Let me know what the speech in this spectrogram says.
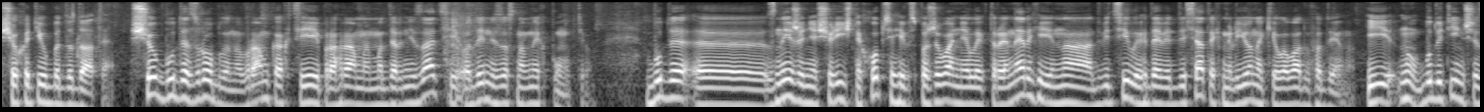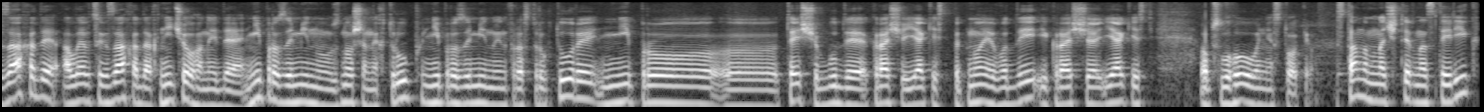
що хотів би додати, що буде зроблено в рамках цієї програми модернізації, один із основних пунктів. Буде е, зниження щорічних обсягів споживання електроенергії на 2,9 мільйона кВт в годину. І ну, будуть інші заходи, але в цих заходах нічого не йде ні про заміну зношених труб, ні про заміну інфраструктури, ні про е, те, що буде краща якість питної води і краща якість обслуговування стоків. Станом на 2014 рік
